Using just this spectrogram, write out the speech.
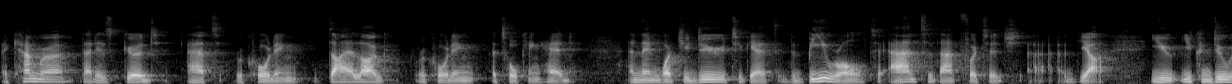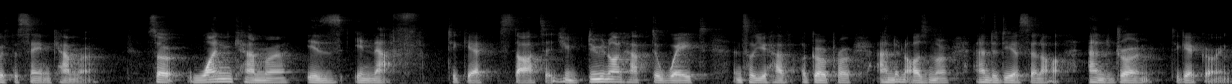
a camera that is good at recording dialogue, recording a talking head. And then what you do to get the B-roll to add to that footage, uh, yeah, you, you can do with the same camera. So one camera is enough to get started. You do not have to wait until you have a GoPro and an Osmo and a DSLR and a drone to get going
